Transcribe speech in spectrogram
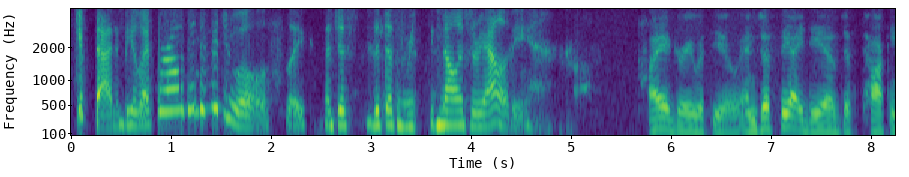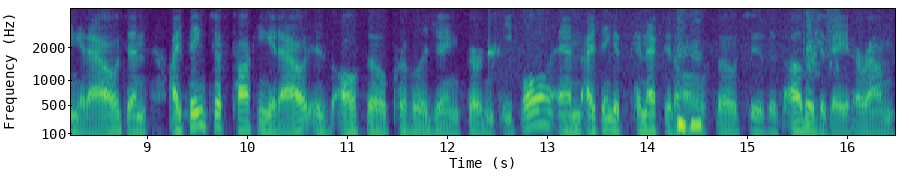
skip that and be like, we're all individuals. Like that just that doesn't re- acknowledge the reality. I agree with you. And just the idea of just talking it out. And I think just talking it out is also privileging certain people. And I think it's connected mm-hmm. also to this other debate around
